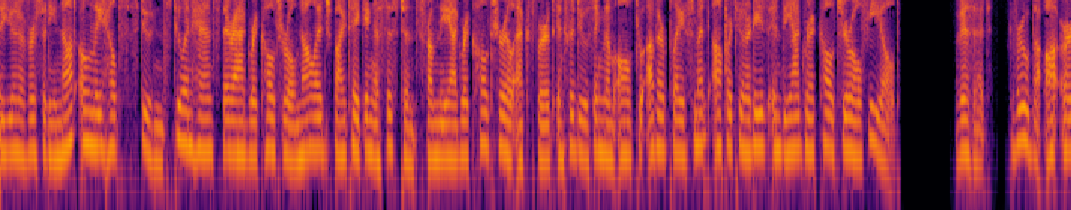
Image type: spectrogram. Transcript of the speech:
The university not only helps students to enhance their agricultural knowledge by taking assistance from the agricultural expert introducing them all to other placement opportunities in the agricultural field. Visit cvrubihar.ac.in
